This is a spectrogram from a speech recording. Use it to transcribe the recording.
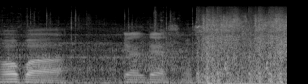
Hoba. Gəldi əsas.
